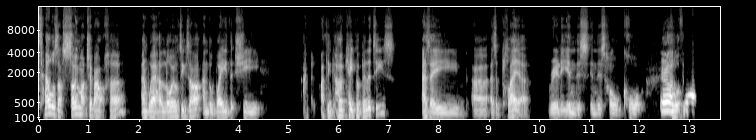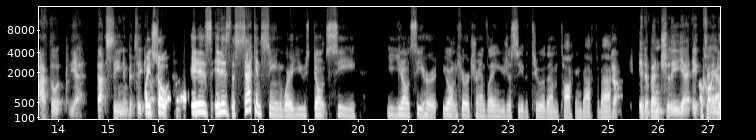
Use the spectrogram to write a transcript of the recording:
tells us so much about her and where her loyalties are and the way that she i think her capabilities as a uh, as a player really in this in this whole court, Yeah. court thing, i thought yeah that scene in particular. Wait, so it is it is the second scene where you don't see you, you don't see her you don't hear her translating, you just see the two of them talking back to back. It eventually yeah it Okay, kind yeah.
